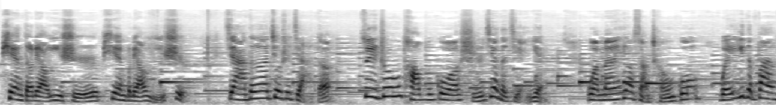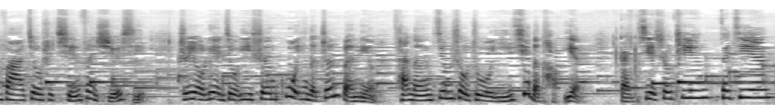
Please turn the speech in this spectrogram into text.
骗得了一时，骗不了一世。假的就是假的，最终逃不过实践的检验。我们要想成功，唯一的办法就是勤奋学习。只有练就一身过硬的真本领，才能经受住一切的考验。感谢收听，再见。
